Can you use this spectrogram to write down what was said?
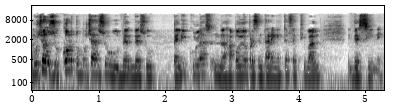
Muchos de sus cortos, muchas de- de sus películas las ha podido presentar en este festival de cine.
